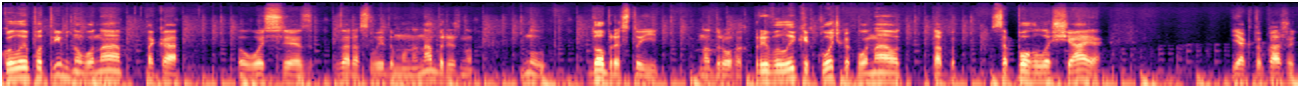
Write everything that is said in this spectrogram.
коли потрібно, вона така, ось е, зараз вийдемо на набережну, ну, добре стоїть на дорогах. При великих кочках вона от так от все поглощає. Як то кажуть,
